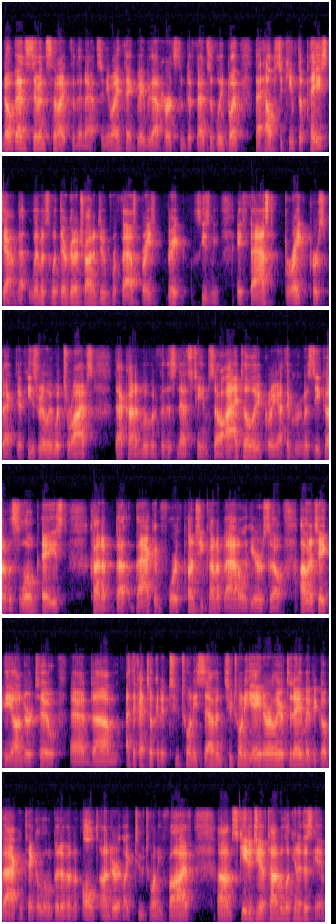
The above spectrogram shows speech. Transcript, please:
No Ben Simmons tonight for the Nets, and you might think maybe that hurts them defensively, but that helps to keep the pace down. That limits what they're going to try to do from a fast break, break excuse me, a fast break perspective. He's really what drives that kind of movement for this Nets team. So I, I totally agree. I think we're going to see kind of a slow paced, kind of ba- back and forth, punchy kind of battle here. So I'm going to take the under too. And um, I think I took it at 227, 228 earlier today. Maybe go back and take a little bit of an alt under at like 225. Um, Skee, did you have time to look into this game?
